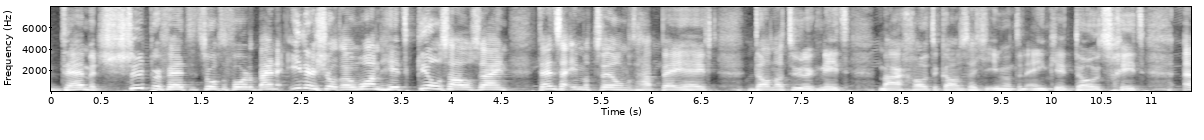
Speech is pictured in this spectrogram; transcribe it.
damage. Super vet. Het zorgt ervoor dat bijna ieder shot een one-hit kill zal zijn. Tenzij iemand 200 HP heeft, dan natuurlijk niet. Maar grote kans dat je iemand in één keer doodschiet. Uh,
